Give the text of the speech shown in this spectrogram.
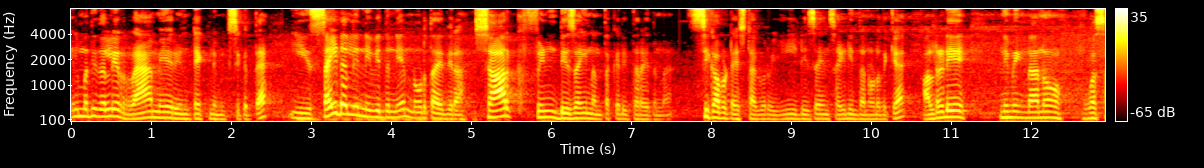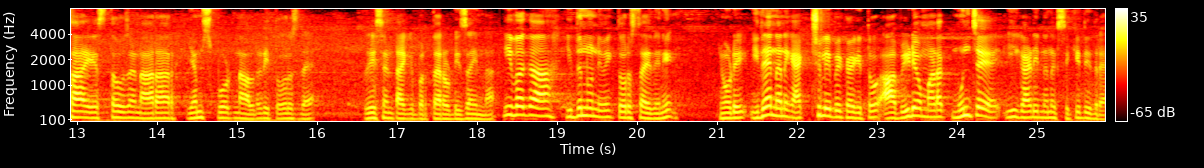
ಇಲ್ಲಿ ಮಧ್ಯದಲ್ಲಿ ರ್ಯಾಮ್ ಏರ್ ಇಂಟೆಕ್ ನಿಮಗೆ ಸಿಗುತ್ತೆ ಈ ಸೈಡಲ್ಲಿ ನೀವು ಇದನ್ನ ಏನು ನೋಡ್ತಾ ಇದ್ದೀರಾ? ಶಾರ್ಕ್ ಫಿನ್ ಡಿಸೈನ್ ಅಂತ ಕರೀತಾರೆ ಇದನ್ನ. ಸಿಕ್ಕಾಪಟ್ಟೆ ಎಷ್ಟಾಗೋರು ಈ ಡಿಸೈನ್ ಸೈಡಿಂದ ನೋಡೋದಕ್ಕೆ. ಆಲ್ರೆಡಿ ನಿಮಗೆ ನಾನು ಹೊಸ S thousand R R M ಸ್ಪೋರ್ಟ್ನ ಆಲ್ರೆಡಿ ತೋರಿಸ್ದೆ. ರೀಸೆಂಟಾಗಿ ಬರ್ತಾ ಇರೋ ಡಿಸೈನ್ನ ಇವಾಗ ಇದನ್ನು ನಿಮಗೆ ತೋರಿಸ್ತಾ ಇದ್ದೀನಿ. ನೋಡಿ, ಇದೇ ನನಗೆ ಆ್ಯಕ್ಚುಲಿ ಬೇಕಾಗಿತ್ತು. ಆ ವಿಡಿಯೋ ಮಾಡೋಕ್ಕೆ ಮುಂಚೆ ಈ ಗಾಡಿ ನನಗೆ ಸಿಕ್ಕಿದ್ದಿದ್ರೆ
